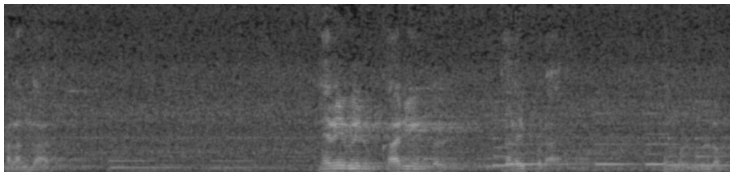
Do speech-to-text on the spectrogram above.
கலங்காது. நிறைவேறும் காரியங்கள் தலைப்படாது. உங்கள் உள்ளம்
